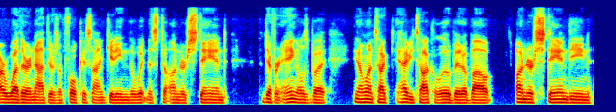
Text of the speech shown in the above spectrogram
or whether or not there's a focus on getting the witness to understand the different angles. But you know, I want to talk, have you talk a little bit about understanding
